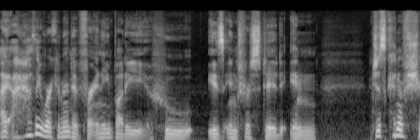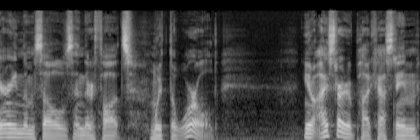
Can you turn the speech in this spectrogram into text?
I, highly recommend it for anybody who is interested in just kind of sharing themselves and their thoughts with the world. You know, I started podcasting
